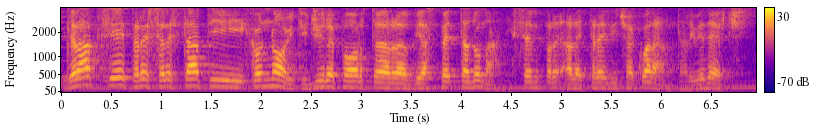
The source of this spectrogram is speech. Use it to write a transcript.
Grazie per essere stati con noi, TG Reporter vi aspetta domani, sempre alle 13.40, arrivederci.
